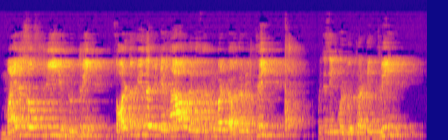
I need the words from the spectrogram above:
minus of 3 into 3. So altogether we can have that is nothing but uh, 33 which is equal to 33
